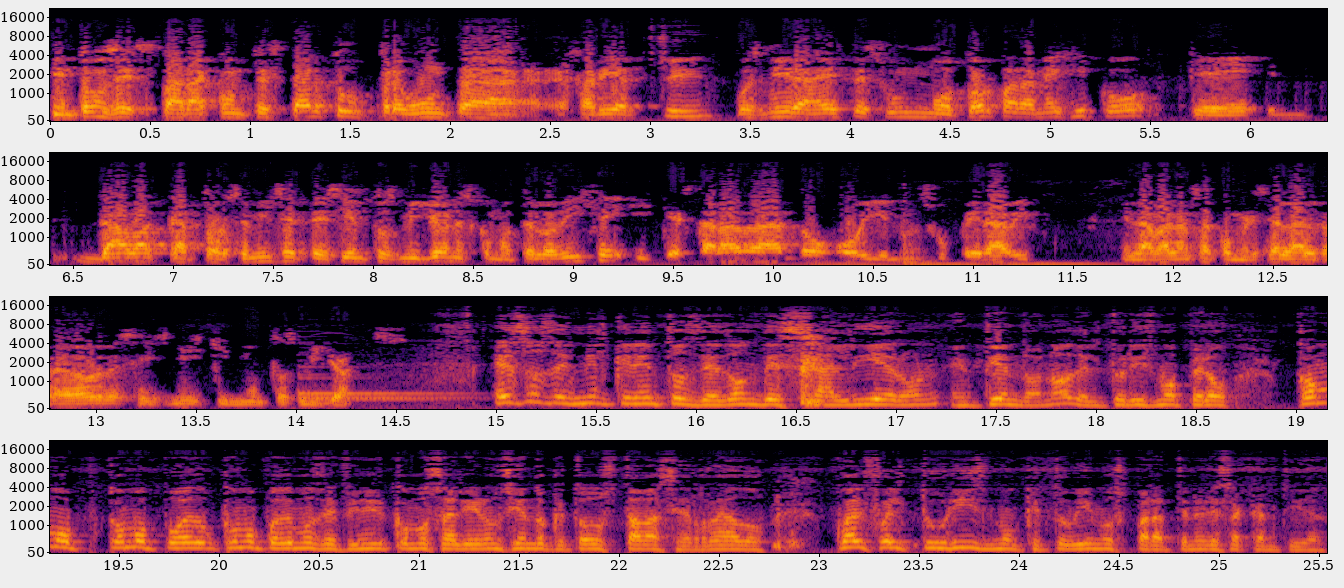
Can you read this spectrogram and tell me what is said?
Entonces, para contestar tu pregunta, Javier, pues mira, este es un motor para México que daba 14.700 millones, como te lo dije, y que estará dando hoy en un superávit en la balanza comercial alrededor de 6.500 millones. Esos 6.500 de dónde salieron, entiendo, ¿no? Del turismo, pero ¿cómo, cómo, puedo, ¿cómo podemos definir cómo salieron siendo que todo estaba cerrado? ¿Cuál fue el turismo que tuvimos para tener esa cantidad?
